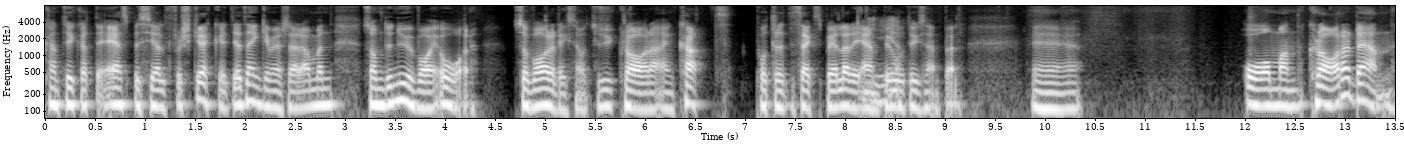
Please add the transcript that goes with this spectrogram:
kan tycka att det är speciellt förskräckligt. Jag tänker mer så här, ja men som det nu var i år, så var det liksom att du skulle klara en katt på 36 spelare i MPO Ja. till exempel. Eh, och om man klarar den,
